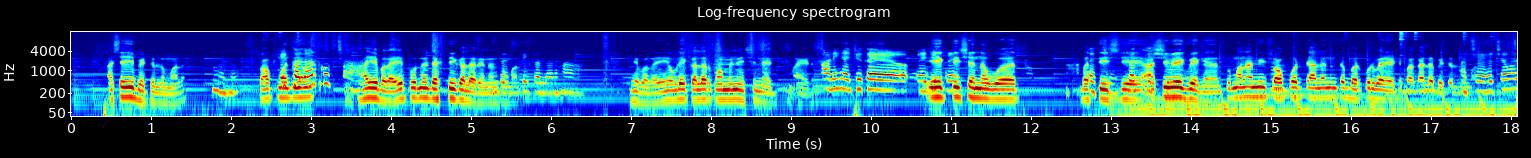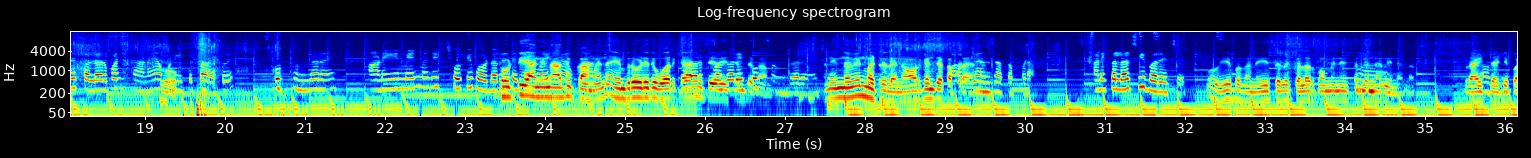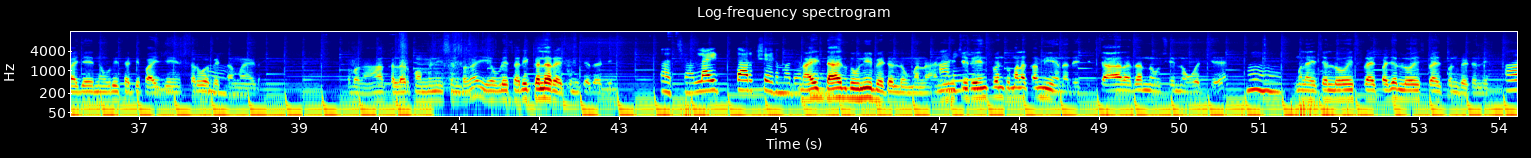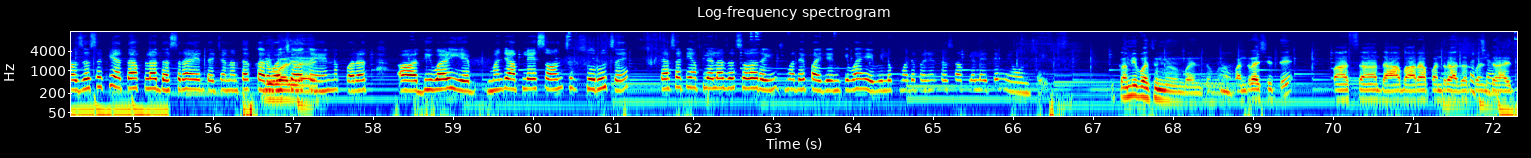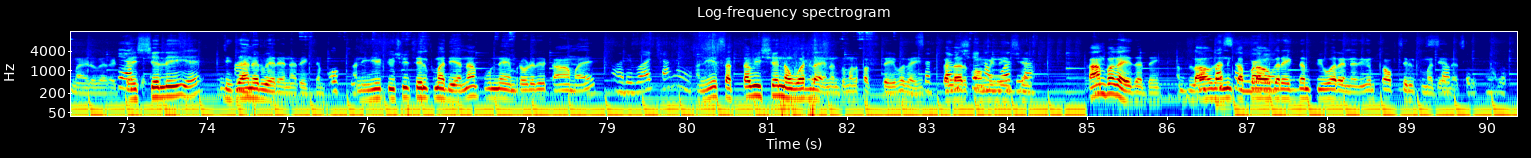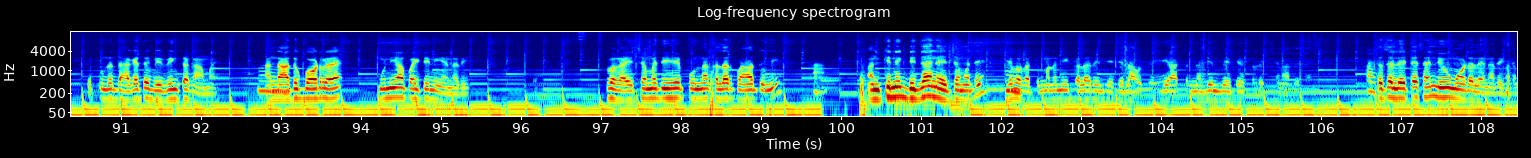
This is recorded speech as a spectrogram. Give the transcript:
असेही भेटेल तुम्हाला. हम्म. शॉप हे मध्ये कलर येऊन- खूप छान हा हे बघा हे पूर्ण डस्टी कलर आहे ना तुम्हाला. कलर हा. हे बघा एवढे कलर कॉम्बिनेशन आहेत माझ्याकडे आणि ह्याची काय ह्याची price? एकतीसशे नव्वद बत्तीसशे. अशी वेगवेगळे. आहेत. तुम्हाला मी शॉप वरती आल्यानंतर भरपूर व्हरायटी बघायला भेटेल तुम्हाला. अच्छा ह्याच्यामध्ये कलर पण छान आहे. आपण हो. इथे पाहतोय. खूप सुंदर आहे. आणि मेन म्हणजे छोटी बॉर्डर छोटी आणि नाजूक काम आहे ना? एम्ब्रॉयडरी वर्क आहे आणि वर्क ते वगैरे रेशमचं खूप काम सुंदर आहे. आणि नवीन मटेरियल आहे ना? ऑर्गनचा कपडा आहे ना. ऑर्गॅन्झा कपडा. आणि कलर्स ही बरेच आहेत. हो हे बघा ना हे सगळे कलर कॉम्बिनेशन सगळे हम्म. नवीन आहे Okay. साठी पाहिजे नवरीसाठी पाहिजे सर्व. भेटणार माझ्याकडे बघा हा कलर कॉम्बिनेशन बघा एवढे सारे कलर आहे तुमच्यासाठी अच्छा लाइट डार्क शेडमध्ये लाइट डार्क दोन्ही भेटेल तुम्हाला. आणि आणि- याची रेंज पण तुम्हाला कमी येणार याची चार हजार नऊशे आहे. हम्म, हम्म. मला याच्या लोएस्ट प्राइस पाहिजे लोएस्ट प्राइस पण भेटेल जसं की आता आपला दसरा आहे त्याच्यानंतर करवा दिवाळी चौथ आहे. आहे न परत अं, दिवाळी आहे. म्हणजे आपले सण सुरूच आहे. त्यासाठी आपल्याला जसं रेंजमध्ये पाहिजे किंवा हेवी लुकमध्ये पाहिजे तसं आपल्याला इथे मिळून जाईल. कमी पासून मिळून पाहिजे तुम्हाला. पंधराशे ते पाच सहा दहा बारा पंधरा हजार पर्यंत अच्छा. आहेत माझ्याकडे व्हरायटी हे आप- स्पेशली हे डिझायनर वेअर येणार एकदम. ओके. आणि ही टिश्यू सिल्कमध्ये आहे ना पूर्ण एम्ब्रॉयडरी काम आहे. अरे वा छान आहे. आणि हे सत्तावीसशे नव्वद ला आहे ना तुम्हाला फक्त हे बघा कलर सत्तावीसशे नव्वद ला कॉम्बिनेशन काम बघा येतात ताई ब्लाउज खूपच आणि सुंदर कपडा आहे. वगैरे एकदम प्युअर येणार एकदम सॉफ्ट सिल्कमध्ये Soft येणार. silk मध्ये. हे पूर्ण धाग्याचं विविंगचं काम आहे. आणि हम्म. नाजूक बॉर्डर आहे मुनिया पैठणी येणारी. बघा याच्यामध्ये हे पुन्हा कलर पहा तुम्ही. हा. आणखीन एक डिझाईन आहे याच्यामध्ये. हे. बघा तुम्हाला मी कलर याचे लावतो हे आता नवीन वेगळे कलेक्शन आलेलं आहे. आताचं लेटेस्ट आहे न्यू मॉडेल येणार एकदम.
